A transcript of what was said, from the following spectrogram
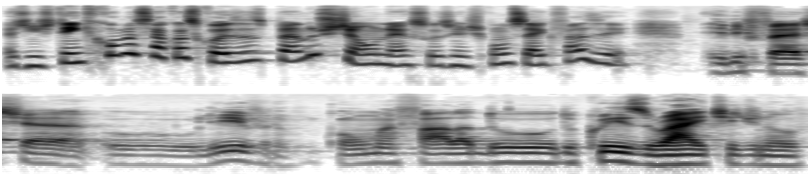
a gente tem que começar com as coisas pé no chão, né? As coisas que a gente consegue fazer. Ele fecha o livro com uma fala do, do Chris Wright de novo.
